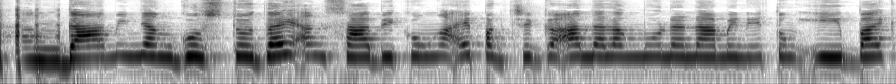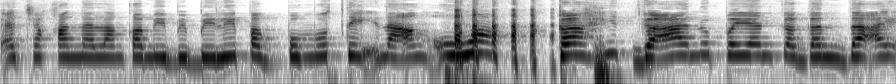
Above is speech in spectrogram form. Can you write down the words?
ang dami niyang gusto, day. Ang sabi ko nga ay pagtsagaan na lang muna namin itong e-bike at saka na lang kami bibili pag pumuti na ang uwak. Kahit gaano pa yan kaganda ay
